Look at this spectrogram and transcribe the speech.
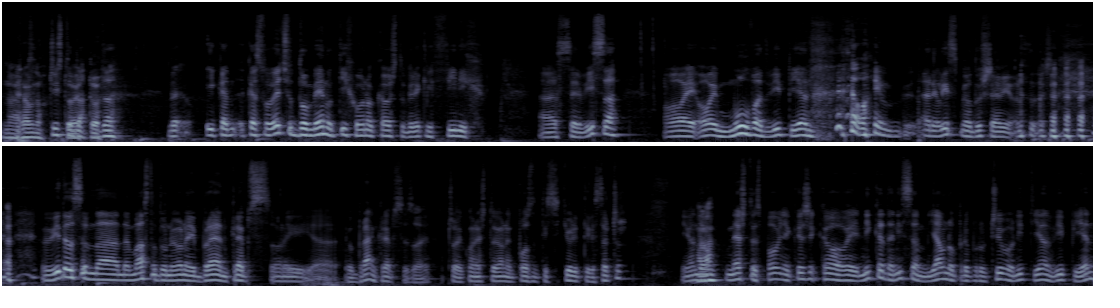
Naravno, Eto, čisto to da, je to. da. Da, I kad, kad smo već u domenu tih, ono, kao što bi rekli, finih a, servisa, ovaj, ovaj Mulvad VPN, ovaj release me oduševio. Video sam na, na Mastodonu onaj Brian Krebs, onaj, uh, Brian Krebs se zove, čovjek, on nešto je onaj poznati security researcher, i onda Aha. nešto je spominje, kaže kao, ovaj, nikada nisam javno preporučivao niti jedan VPN,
